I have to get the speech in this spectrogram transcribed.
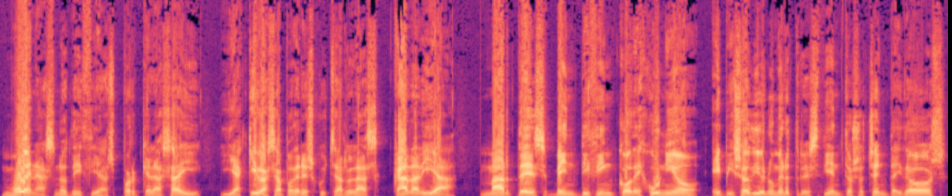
buenas noticias porque las hay y aquí vas a poder escucharlas cada día. Martes 25 de junio, episodio número 382,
